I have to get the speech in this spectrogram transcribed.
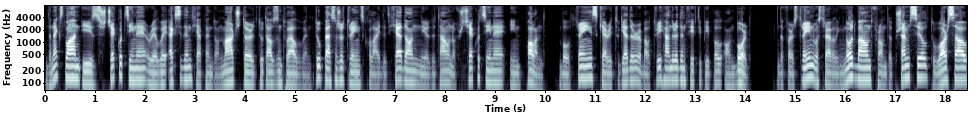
The next one is Szczekociny railway accident happened on March 3, 2012 when two passenger trains collided head-on near the town of Szczekociny in Poland. Both trains carried together about 350 people on board. The first train was traveling northbound from the Przemyśl to Warsaw,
